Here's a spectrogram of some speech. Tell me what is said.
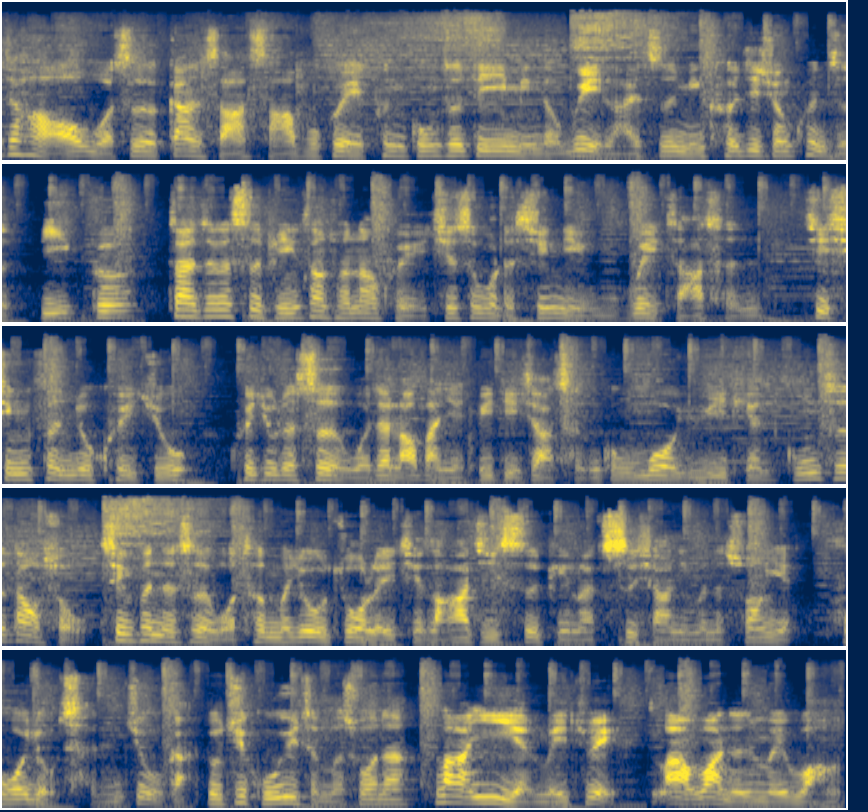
大家好，我是干啥啥不会，混工资第一名的未来知名科技圈困子逼哥。在这个视频上传那会，其实我的心里五味杂陈，既兴奋又愧疚。愧疚的是我在老板眼皮底下成功摸鱼一天，工资到手；兴奋的是我特么又做了一期垃圾视频来刺瞎你们的双眼，颇有成就感。有句古语怎么说呢？纳一眼为最，纳万人为王，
